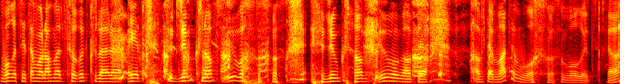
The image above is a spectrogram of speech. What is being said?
Moritz, jetzt aber nochmal zurück zu deiner, jetzt zu Jim Knopfs Übung. Jim Knopfs Übung auf der, auf der Matte, Mo- Moritz, ja.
